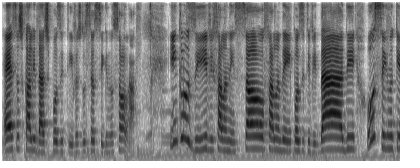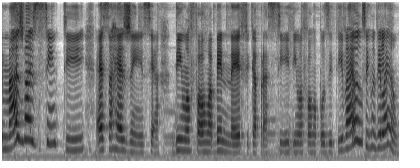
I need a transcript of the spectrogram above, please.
essas qualidades positivas do seu signo solar. Inclusive, falando em sol, falando em positividade, o signo que mais vai sentir essa regência de uma forma benéfica para si, de uma forma positiva, é o signo de Leão.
